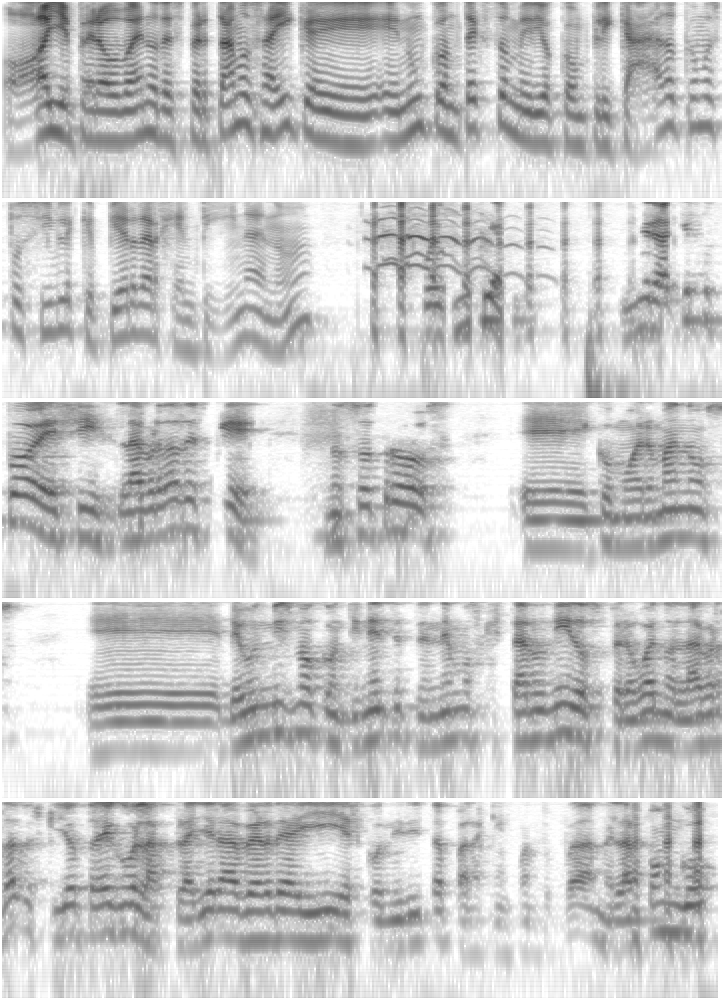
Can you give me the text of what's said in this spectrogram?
Oye, pero bueno, despertamos ahí que en un contexto medio complicado, ¿cómo es posible que pierda Argentina, no? Pues mira, mira, ¿qué te puedo decir? La verdad es que nosotros eh, como hermanos eh, de un mismo continente tenemos que estar unidos, pero bueno, la verdad es que yo traigo la playera verde ahí escondidita para que en cuanto pueda me la pongo.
